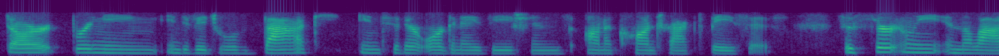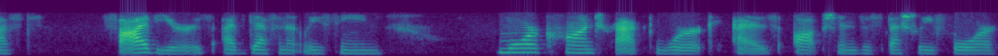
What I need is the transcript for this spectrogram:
start bringing individuals back into their organizations on a contract basis. So, certainly in the last five years, I've definitely seen more contract work as options, especially for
